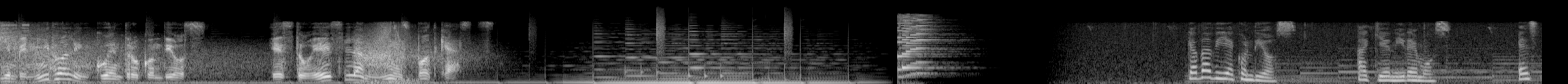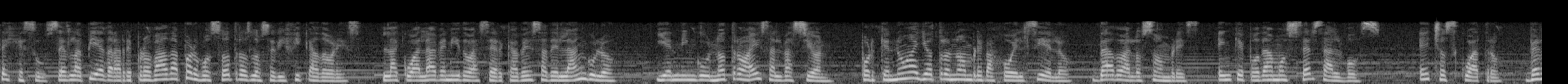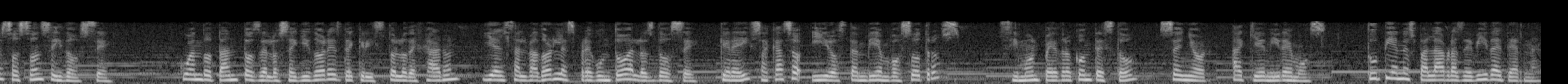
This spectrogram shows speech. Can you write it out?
Bienvenido al encuentro con Dios. Esto es la Mies Podcasts. Cada día con Dios. ¿A quién iremos? Este Jesús es la piedra reprobada por vosotros los edificadores, la cual ha venido a ser cabeza del ángulo, y en ningún otro hay salvación, porque no hay otro nombre bajo el cielo, dado a los hombres, en que podamos ser salvos. Hechos 4, versos 11 y 12. Cuando tantos de los seguidores de Cristo lo dejaron, y el Salvador les preguntó a los doce, ¿queréis acaso iros también vosotros? Simón Pedro contestó, Señor, ¿a quién iremos? Tú tienes palabras de vida eterna.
